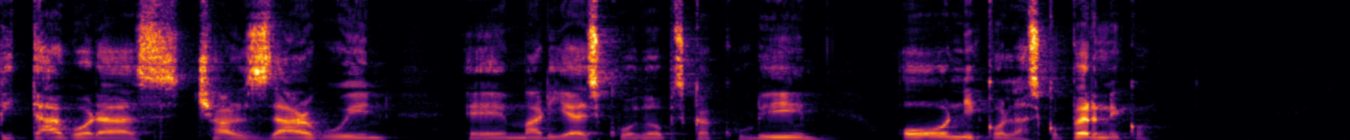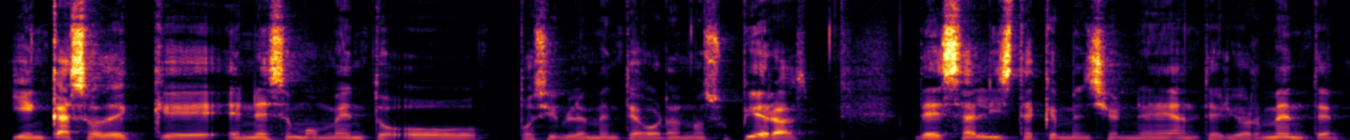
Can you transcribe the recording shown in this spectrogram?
Pitágoras, Charles Darwin, María Skłodowska-Curie o Nicolás Copérnico. Y en caso de que en ese momento o posiblemente ahora no supieras, de esa lista que mencioné anteriormente,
